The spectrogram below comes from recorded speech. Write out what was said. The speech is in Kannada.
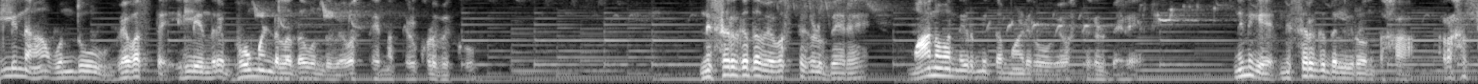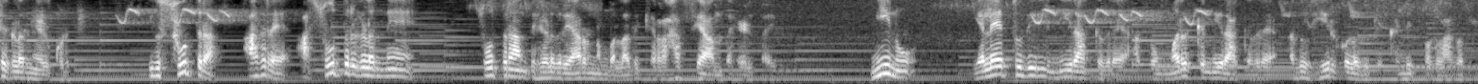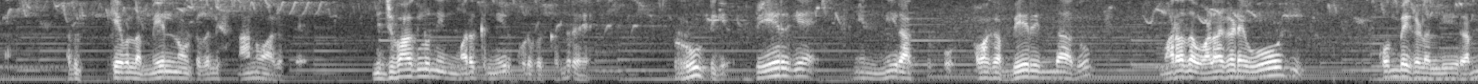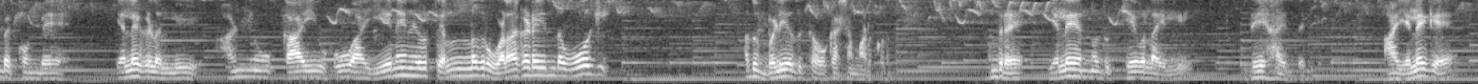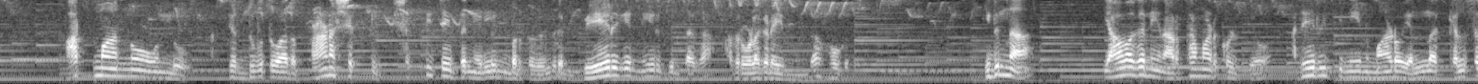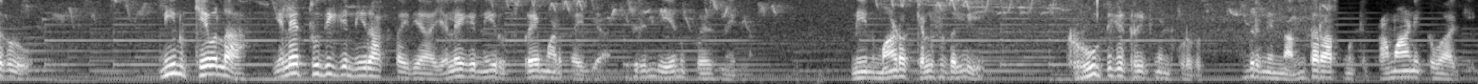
ಇಲ್ಲಿನ ಒಂದು ವ್ಯವಸ್ಥೆ, ಇಲ್ಲಿ ಅಂದರೆ ಭೂಮಂಡಲದ ಒಂದು ವ್ಯವಸ್ಥೆಯನ್ನು ತಿಳ್ಕೊಳ್ಬೇಕು. ನಿಸರ್ಗದ ವ್ಯವಸ್ಥೆಗಳು ಬೇರೆ, ಮಾನವ ನಿರ್ಮಿತ ಮಾಡಿರುವ ವ್ಯವಸ್ಥೆಗಳು ಬೇರೆ. ನಿನಗೆ ನಿಸರ್ಗದಲ್ಲಿರುವಂತಹ ರಹಸ್ಯಗಳನ್ನು ಹೇಳ್ಕೊಡ್ತೀನಿ. ಇದು ಸೂತ್ರ, ಆದರೆ ಆ ಸೂತ್ರಗಳನ್ನೇ ಸೂತ್ರ ಅಂತ ಹೇಳಿದ್ರೆ ಯಾರು ನಂಬಲ್ಲ, ಅದಕ್ಕೆ ರಹಸ್ಯ ಅಂತ ಹೇಳ್ತಾ ಇದ್ದೀನಿ. ನೀನು ಎಲೆ ತುದಿಲಿ ನೀರು ಹಾಕಿದ್ರೆ ಅಥವಾ ಮರಕ್ಕೆ ನೀರು ಹಾಕಿದ್ರೆ ಅದು ಹೀರ್ಕೊಳ್ಳೋದಕ್ಕೆ ಖಂಡಿತವಾಗ್ಲೂ ಆಗೋದಿಲ್ಲ. ಅದು ಕೇವಲ ಮೇಲ್ನೋಟದಲ್ಲಿ ಸ್ನಾನವಾಗುತ್ತೆ. ನಿಜವಾಗ್ಲೂ ನೀನು ಮರಕ್ಕೆ ನೀರು ಕೊಡಬೇಕಂದ್ರೆ ರೂಟಿಗೆ, ಬೇರಿಗೆ ನೀನು ನೀರು ಹಾಕಬೇಕು. ಅವಾಗ ಬೇರಿಂದ ಅದು ಮರದ ಒಳಗಡೆ ಹೋಗಿ ಕೊಂಬೆಗಳಲ್ಲಿ ರಂಬೆ ಕೊಂಬೆ ಎಲೆಗಳಲ್ಲಿ, ಹಣ್ಣು, ಕಾಯಿ, ಹೂವು ಏನೇನಿರುತ್ತೋ ಎಲ್ಲದರ ಒಳಗಡೆಯಿಂದ ಹೋಗಿ ಅದು ಬೆಳೆಯೋದಕ್ಕೆ ಅವಕಾಶ ಮಾಡಿಕೊಡುತ್ತೆ. ಅಂದರೆ ಎಲೆ ಅನ್ನೋದು ಕೇವಲ ಇಲ್ಲಿ ದೇಹ ಇದ್ದಂಗೆ. ಆ ಎಲೆಗೆ ಆತ್ಮ ಅನ್ನೋ ಒಂದು ಅತ್ಯದ್ಭುತವಾದ ಪ್ರಾಣಶಕ್ತಿ, ಶಕ್ತಿ ಚೈತನ್ಯ ಎಲ್ಲಿಂದ ಬರ್ತದೆ ಅಂದರೆ ಬೇರಿಗೆ ನೀರು ಬಿದ್ದಾಗ ಅದರ ಒಳಗಡೆಯಿಂದ ಹೋಗುತ್ತೆ. ಇದನ್ನು ಯಾವಾಗ ನೀನು ಅರ್ಥ ಮಾಡ್ಕೊಳ್ತೀಯೋ ಅದೇ ರೀತಿ ನೀನು ಮಾಡೋ ಎಲ್ಲ ಕೆಲಸಗಳು, ನೀನು ಕೇವಲ ಎಲೆ ತುದಿಗೆ ನೀರು ಹಾಕ್ತಾ ಇದೆಯಾ, ಎಲೆಗೆ ನೀರು ಸ್ಪ್ರೇ ಮಾಡ್ತಾ ಇದೆಯಾ, ಇದರಿಂದ ಏನು ಪ್ರಯೋಜನ ಇಲ್ಲ. ನೀನು ಮಾಡೋ ಕೆಲಸದಲ್ಲಿ ರೂಟಿಗೆ ಟ್ರೀಟ್ಮೆಂಟ್ ಕೊಡಬೇಕು. ಅಂದರೆ ನಿನ್ನ ಅಂತರಾತ್ಮಕ್ಕೆ ಪ್ರಾಮಾಣಿಕವಾಗಿ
